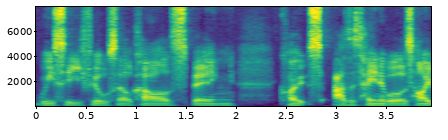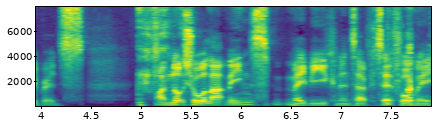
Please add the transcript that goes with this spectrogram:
we see fuel cell cars being, quotes, as attainable as hybrids. I'm not sure what that means. Maybe you can interpret it for me.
